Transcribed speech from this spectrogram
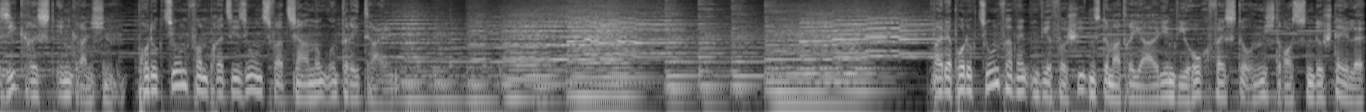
Siegrist in Grenchen. Produktion von Präzisionsverzahnung und Drehteilen. Bei der Produktion verwenden wir verschiedenste Materialien wie hochfeste und nicht rostende Stähle,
